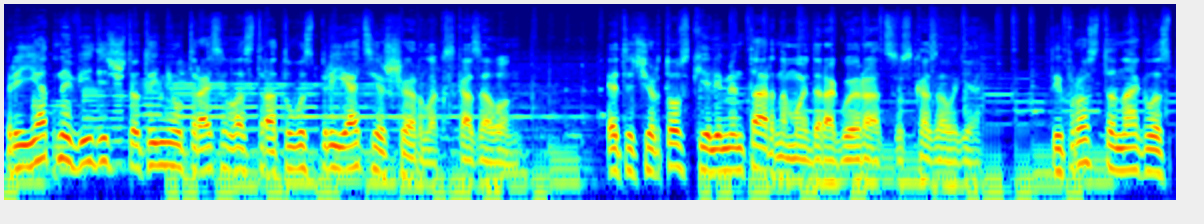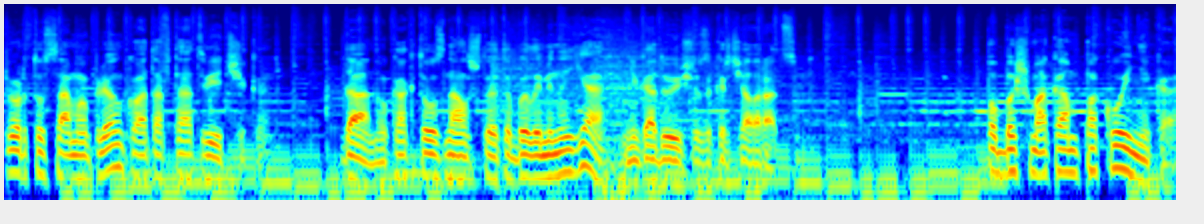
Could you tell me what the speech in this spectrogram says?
«Приятно видеть, что ты не утратил остроту восприятия, Шерлок», — сказал он. «Это чертовски элементарно, мой дорогой Рацу», — сказал я. «Ты просто нагло спер ту самую пленку от автоответчика». «Да, ну как ты узнал, что это был именно я?» — негодующе закричал Рацу. «По башмакам покойника»,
